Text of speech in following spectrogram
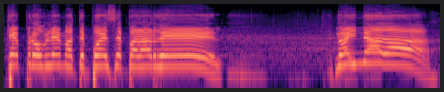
¿Qué problema te puede separar de Él? No hay nada.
